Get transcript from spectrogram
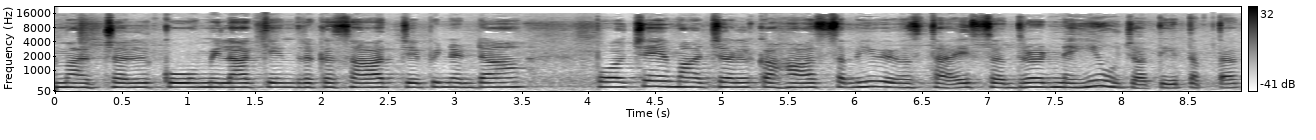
हिमाचल को मिला केंद्र का साथ। जेपी नड्डा पहुँचे हिमाचल, कहा, सभी व्यवस्थाएँ सुदृढ़ नहीं हो जाती, तब तक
